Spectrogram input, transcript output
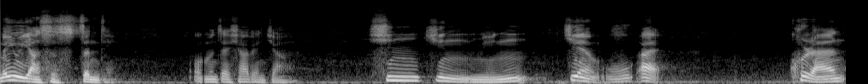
没有一样是是真的。我们在下边讲：心净明见无碍，忽然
